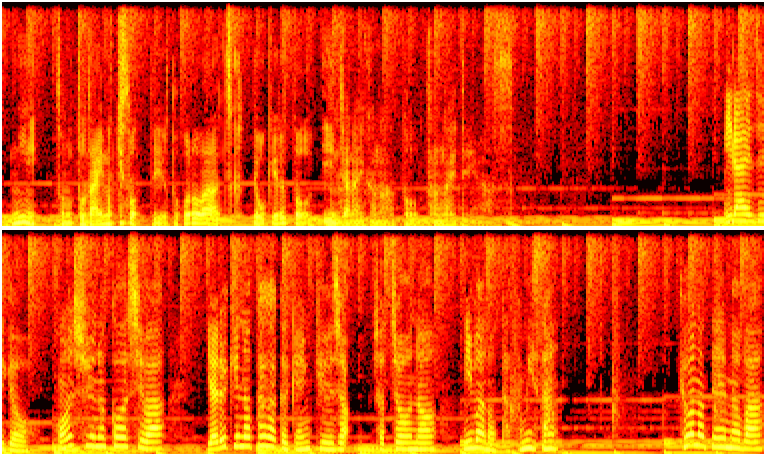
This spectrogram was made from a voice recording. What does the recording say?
にその土台の基礎っていうところは作っておけるといいんじゃないかなと考えています。未来授業今週の講師はやる気の科学研究所所長の三輪野匠さん。今日のテーマは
